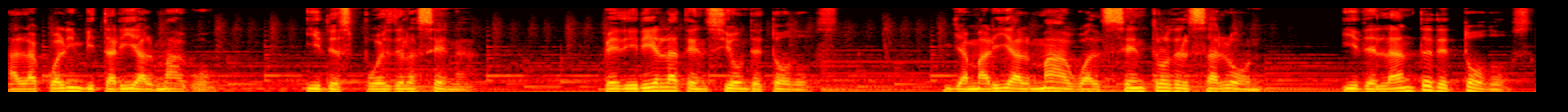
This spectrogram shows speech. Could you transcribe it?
a la cual invitaría al mago y después de la cena pediría la atención de todos. Llamaría al mago al centro del salón y delante de todos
